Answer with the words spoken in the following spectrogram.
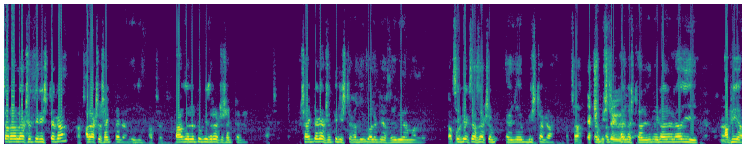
ছাড়া হলো একশো তিরিশ টাকা আচ্ছা। আর একশো ষাট টাকা এই যে। আচ্ছা আচ্ছা। তাজ হলো টুপি ছাড়া একশো ষাট টাকা। আচ্ছা। ষাট টাকা একশো তিরিশ টাকা দুই কোয়ালিটি আছে হেভিয়ার মধ্যে। তারপর? আছে একশো এই যে বিশ টাকা। আচ্ছা টাকা করে। ফাইভ এটা হলো ই আফিয়া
